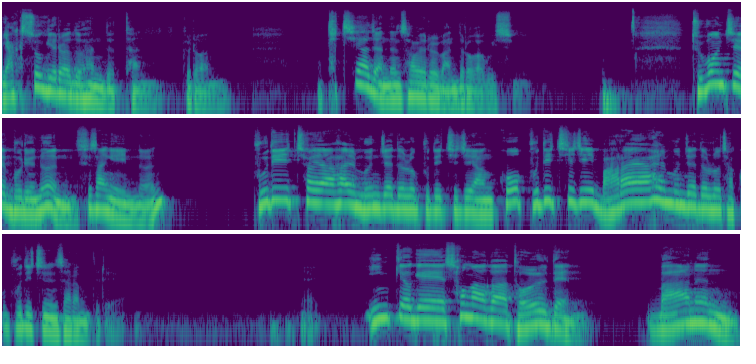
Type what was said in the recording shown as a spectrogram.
약속이라도 한 듯한 그런 터치하지 않는 사회를 만들어가고 있습니다. 두 번째 부류는 세상에 있는 부딪혀야 할 문제들로 부딪히지 않고 부딪히지 말아야 할 문제들로 자꾸 부딪히는 사람들이에요. 인격의 성화가 덜 된 많은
